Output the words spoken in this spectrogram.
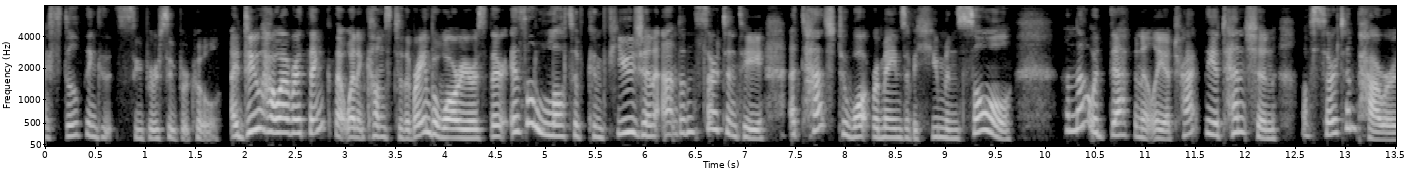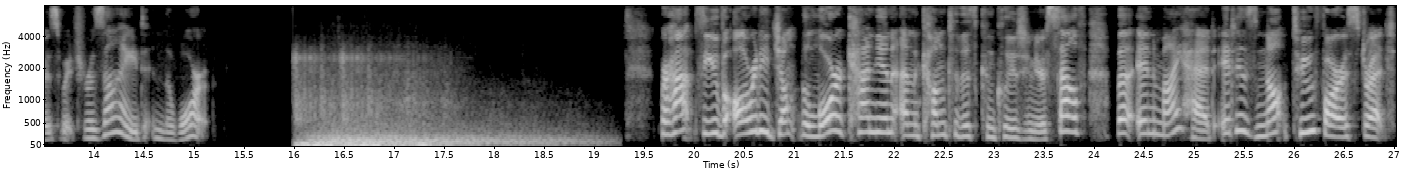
I still think it's super, super cool. I do, however, think that when it comes to the Rainbow Warriors, there is a lot of confusion and uncertainty attached to what remains of a human soul and that would definitely attract the attention of certain powers which reside in the warp. Perhaps you've already jumped the lore canyon and come to this conclusion yourself, but in my head, it is not too far a stretch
